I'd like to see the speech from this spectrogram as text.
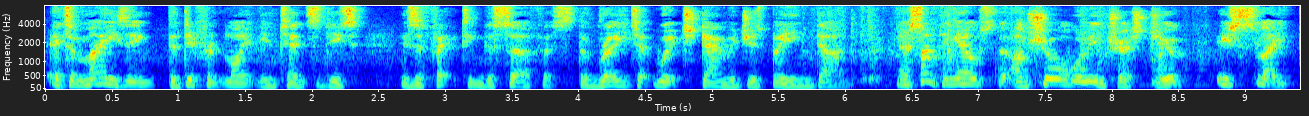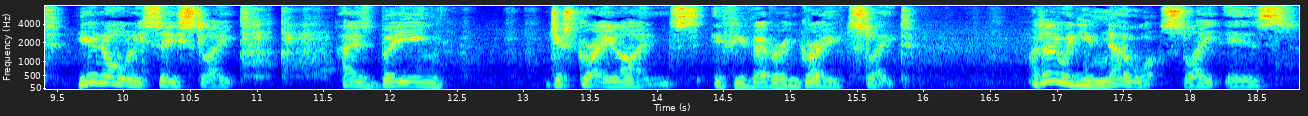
It's amazing the different light intensities is affecting the surface, the rate at which damage is being done. Now, something else that I'm sure will interest you is slate. You normally see slate as being just grey lines if you've ever engraved slate. I don't know whether you know what slate is.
